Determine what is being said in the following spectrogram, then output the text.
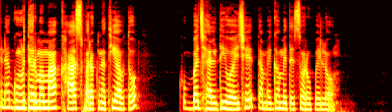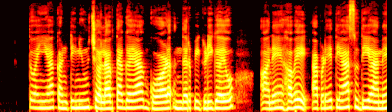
એના ગુણધર્મમાં ખાસ ફરક નથી આવતો. ખૂબ જ હેલ્ધી હોય છે, તમે ગમે તે સ્વરૂપે લો. તો અહીંયા કન્ટિન્યુ ચલાવતા ગયા, ગોળ અંદર પીગળી ગયો અને હવે આપણે ત્યાં સુધી આને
